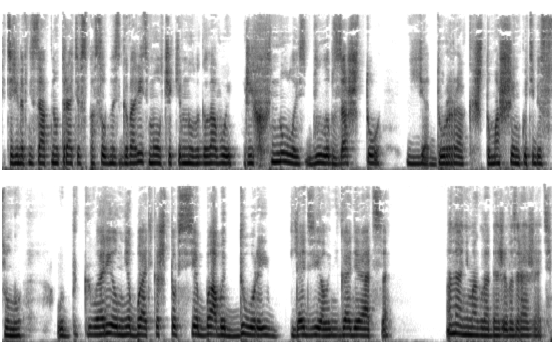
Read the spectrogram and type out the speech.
Катерина, внезапно утратив способность говорить, молча кивнула головой. Рехнулась, было б за что. Я дурак, что машинку тебе сунул. Вот говорил мне батька, что все бабы дуры и для дела не годятся. Она не могла даже возражать.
